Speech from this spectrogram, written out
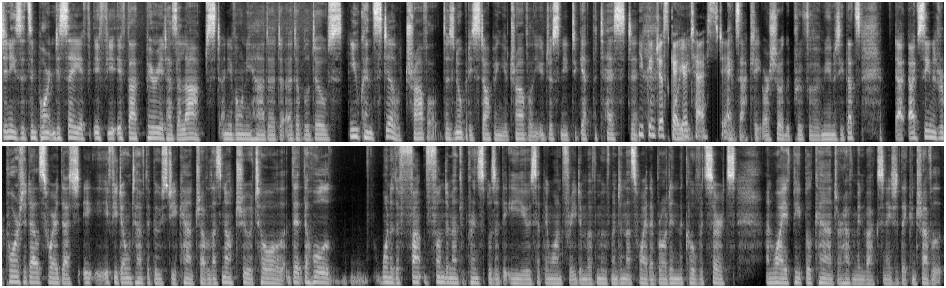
Denise, it's important to say if if you, if that period has elapsed and you've only had a, a, double dose, you can still travel. There's nobody stopping you travel. You just need to get the test. Uh, you can just get your you, test, yeah. exactly, or show the proof of immunity. That's I've seen it reported elsewhere that if you don't have the booster, you can't travel. That's not true at all. The the whole one of the fu- fundamental principles of the EU is that they want freedom of movement, and that's why they brought in the COVID certs. And why, if people can't or haven't been vaccinated, they can travel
